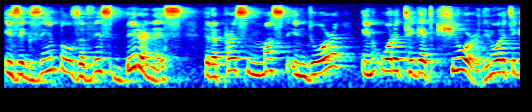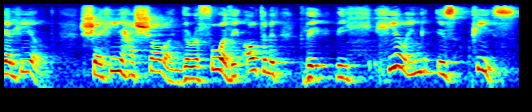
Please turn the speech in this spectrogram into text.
is examples of this bitterness that a person must endure in order to get cured, in order to get healed. Shehi Hashalom, the refuah, the ultimate, the, the healing is peace.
